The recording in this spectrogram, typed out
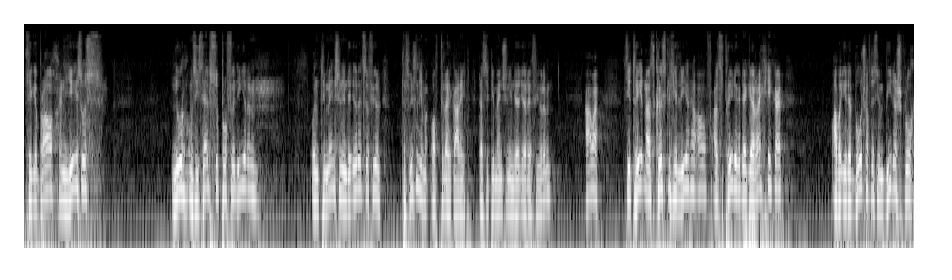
Sie gebrauchen Jesus nur, um sich selbst zu profilieren und die Menschen in der Irre zu führen. Das wissen sie oft vielleicht gar nicht, dass sie die Menschen in der Irre führen. Aber sie treten als christliche Lehrer auf, als Prediger der Gerechtigkeit, aber ihre Botschaft ist im Widerspruch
